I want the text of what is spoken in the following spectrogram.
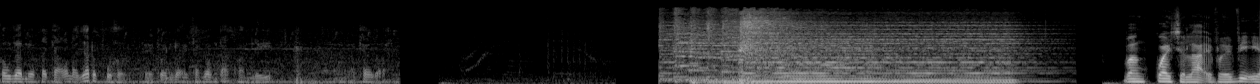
công dân cho các cháu là rất là phù hợp để thuận lợi cho công tác quản lý và theo dõi. Vâng, quay trở lại với vị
